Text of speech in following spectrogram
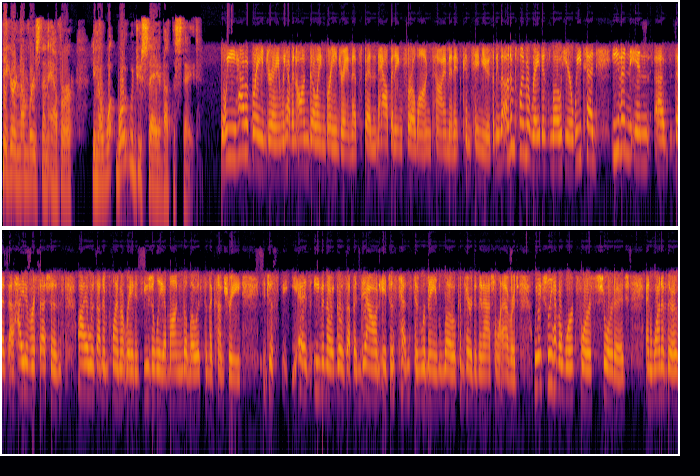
bigger numbers than ever? You know, what what would you say about the state? We have a brain drain. We have an ongoing brain drain that's been happening for a long time, and it continues. I mean, the unemployment rate is low here. We tend, even in uh, the, the height of recessions, Iowa's unemployment rate is usually among the lowest in the country. It just as even though it goes up and down, it just tends to remain low compared to the national average. We actually have a workforce shortage, and one of the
